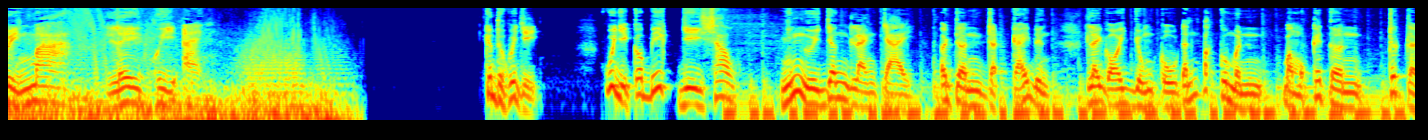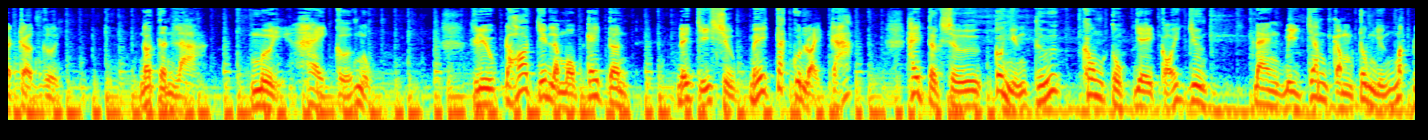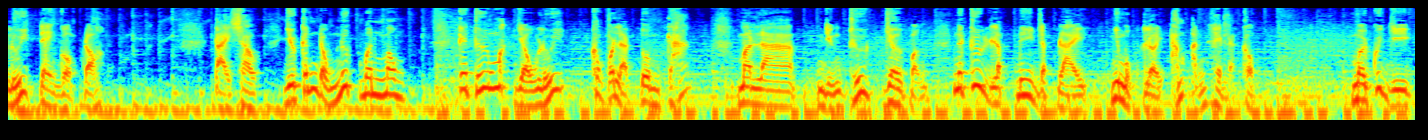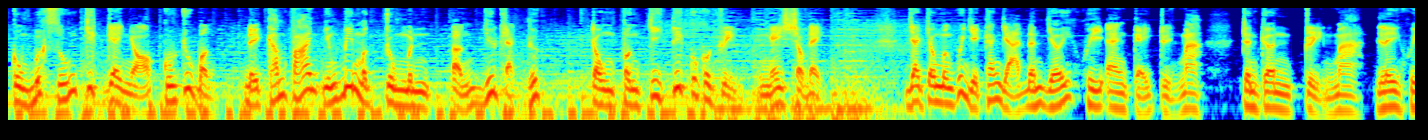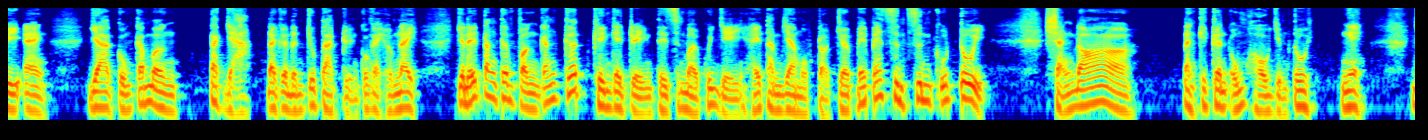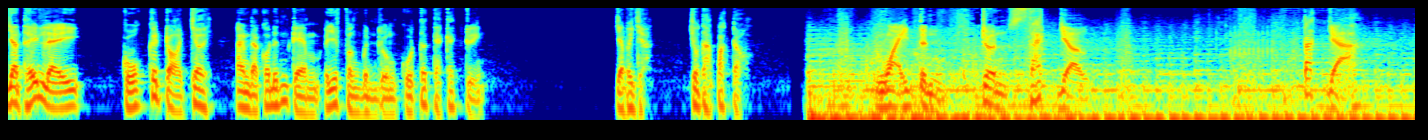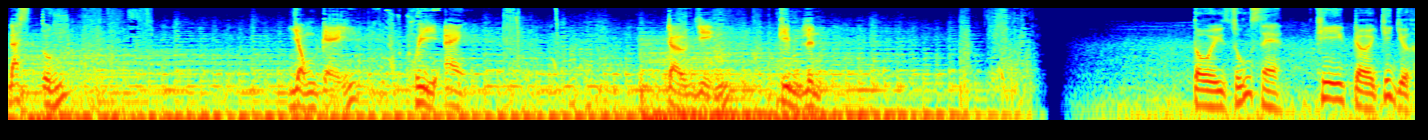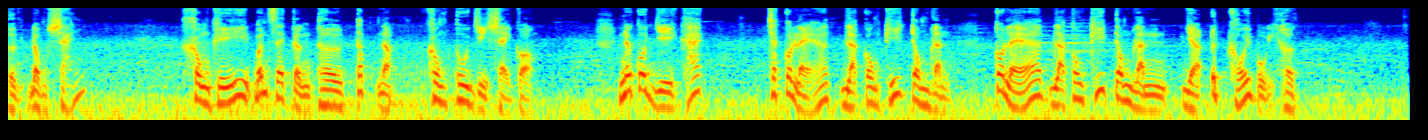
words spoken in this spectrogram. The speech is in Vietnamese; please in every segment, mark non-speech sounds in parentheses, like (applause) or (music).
Truyện ma Lê Huy An Kính thưa quý vị Quý vị có biết vì sao những người dân làng chài ở trên rạch cái đưng lại gọi dụng cụ đánh bắt của mình bằng một cái tên rất là trợn người. Nó tên là 12 cửa ngục. Liệu đó chỉ là một cái tên để chỉ sự bế tắc của loài cá, hay thực sự có những thứ không thuộc về cõi dương đang bị giam cầm trong những mắt lưới đen ngòm đó? Tại sao giữa cánh đồng nước mênh mông, cái thứ mắc dầu lưới không phải là tôm cá, mà là những thứ dơ bẩn, nó cứ lặp đi lặp lại như một lời ám ảnh hay là không? Mời quý vị cùng bước xuống chiếc ghe nhỏ của chú Bận để khám phá những bí mật trùng mình ẩn dưới làn nước trong phần chi tiết của câu chuyện ngay sau đây. Và chào mừng quý vị khán giả đến với Huy An kể truyện ma trên kênh Truyện Ma Lê Huy An và cũng cảm ơn tác giả đã gửi đến chúng ta truyện của ngày hôm nay. Và để tăng thêm phần gắn kết khi nghe truyện thì xin mời quý vị hãy tham gia một trò chơi bé bé xinh xinh của tôi. Sẵn đó, đăng ký kênh ủng hộ giùm tôi nghe. Và thể lệ của cái trò chơi anh đã có đính kèm ở dưới phần bình luận của tất cả các truyện. Và bây giờ, chúng ta bắt đầu. Ngoại tình trên xác vợ Tác giả Đắc Tuấn Giọng kể Huy An. Trợ diễn Kim Linh. Tôi xuống xe khi trời chỉ vừa hừng đông sáng. Không khí bến xe Cần Thơ tấp nập, không thua gì Sài Gòn. Nếu có gì khác, Chắc có lẽ là không khí trong lành, Có lẽ là không khí trong lành và ít khói bụi hơn.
